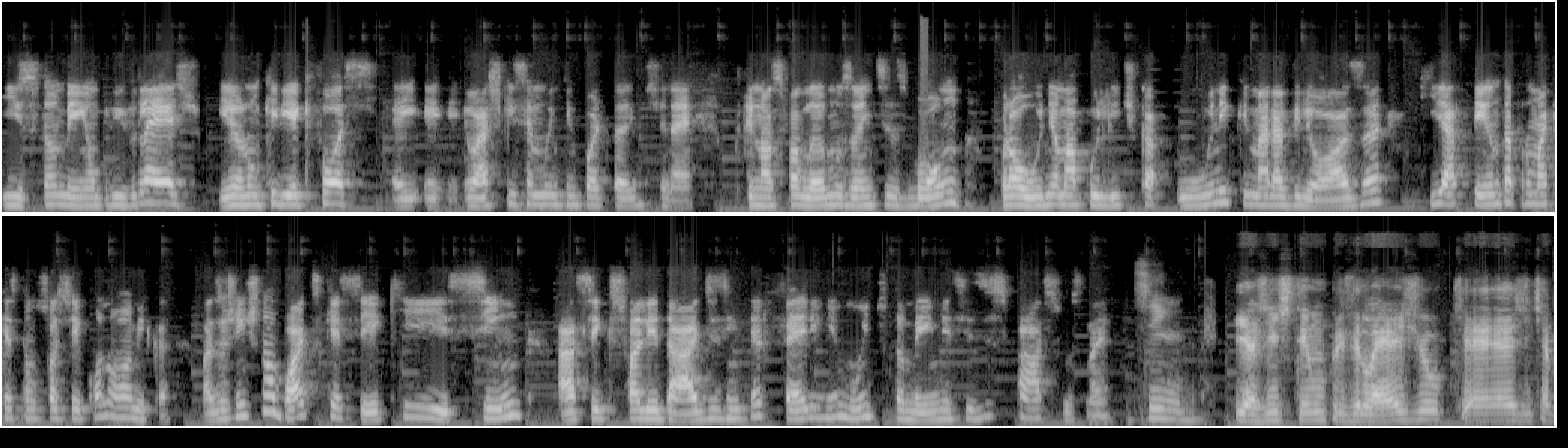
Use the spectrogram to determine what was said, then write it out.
E isso também é um privilégio. E eu não queria que fosse. É, é, eu acho que isso é muito importante, né? porque nós falamos antes, bom, ProUni é uma política única e maravilhosa que atenta para uma questão socioeconômica. Mas a gente não pode esquecer que, sim, as sexualidades interferem muito também nesses espaços, né? Sim. E a gente tem um privilégio que é a gente é,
